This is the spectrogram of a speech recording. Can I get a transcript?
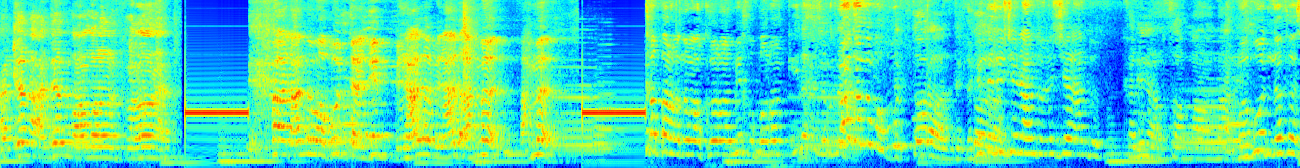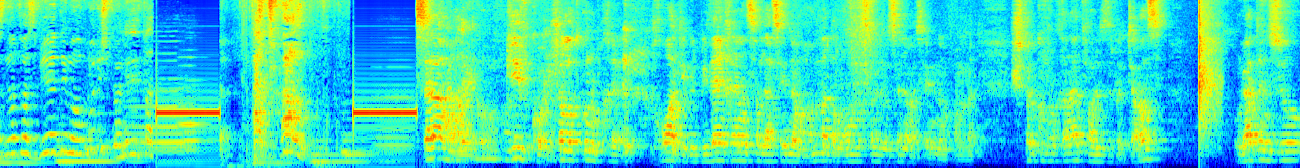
عن جد عن جد مع مرض الكورونا. كان عنده مبود تعذيب بنعدى بنعدى احمد أحمد. خبرك عنده مع كورونا مين خبرك؟ ما عنده مبود دكتورة لكن دكتورة رجال عنده رجال عنده. خلينا نصاب مع بعض مبود نفس نفس بيدي مبود إيش بك؟ السلام عليكم. كيفكم؟ إن شاء الله تكونوا بخير. أخواتي بالبداية خلينا نصلي على سيدنا محمد. اللهم صل وسلم على سيدنا محمد. اشتركوا في القناة وفعلوا زر الجرس. ولا تنسوا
